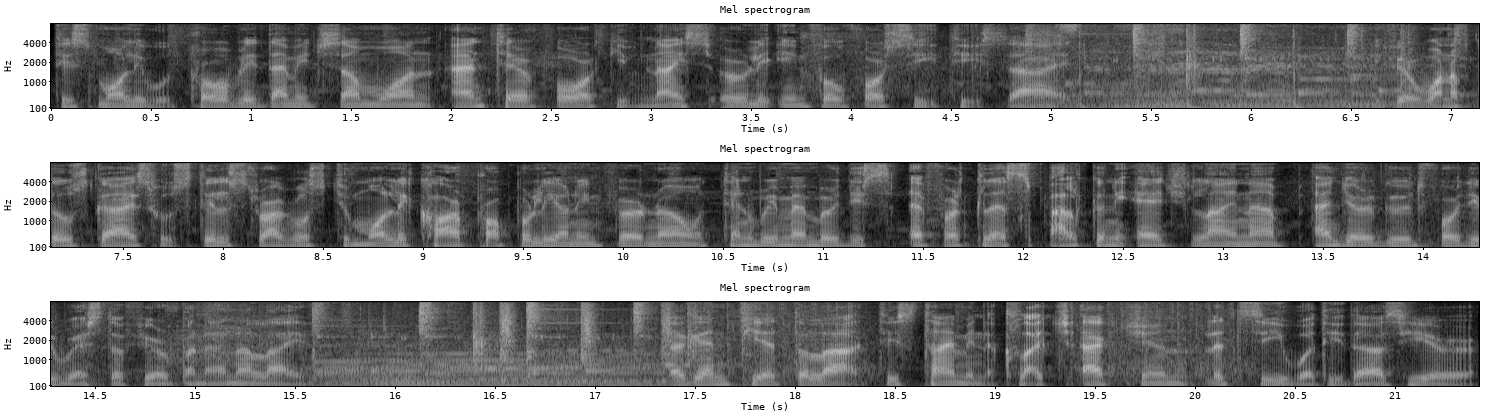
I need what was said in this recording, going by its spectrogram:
this molly would probably damage someone and therefore give nice early info for CT side. If you're one of those guys who still struggles to molly car properly on Inferno, then remember this effortless balcony edge lineup and you're good for the rest of your banana life. Again Pietola, this time in a clutch action, let's see what he does here.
